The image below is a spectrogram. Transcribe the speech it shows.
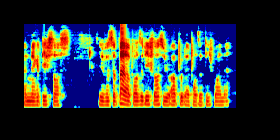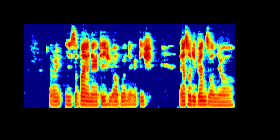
a negative source. If you supply a positive source, you output a positive one. Uh. Alright, if you supply a negative, you output a negative. It also depends on your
